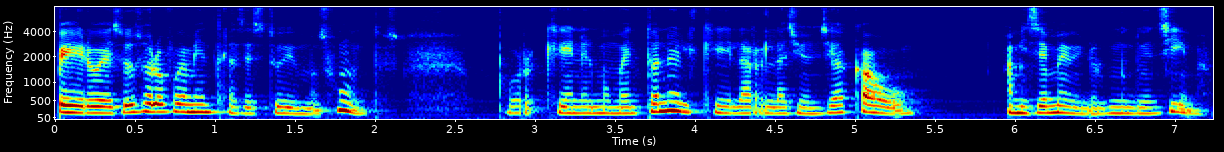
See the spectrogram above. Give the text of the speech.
pero eso solo fue mientras estuvimos juntos, porque en el momento en el que la relación se acabó, a mí se me vino el mundo encima.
